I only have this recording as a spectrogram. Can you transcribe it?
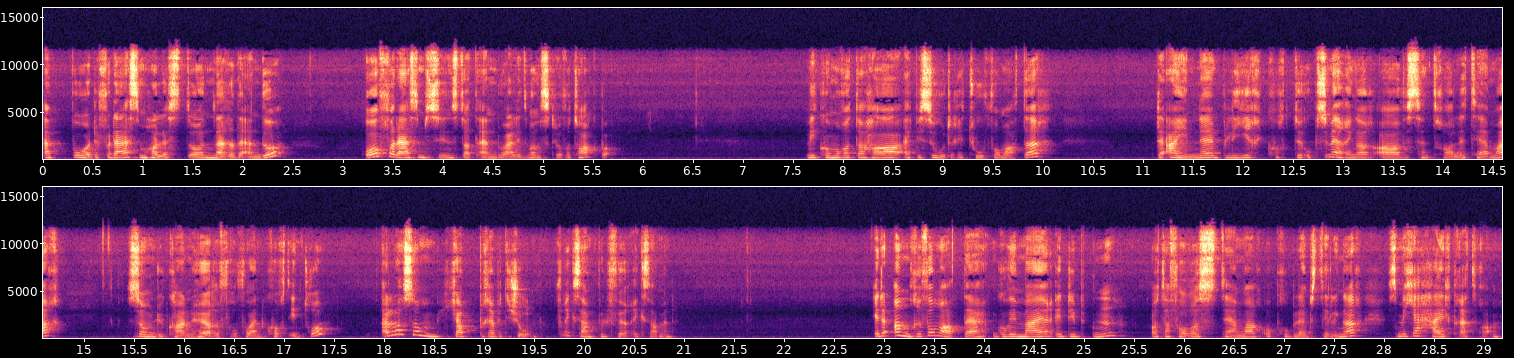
er både for deg som har lyst til å nerde endo, og for deg som syns at endo er litt vanskelig å få tak på. Vi kommer til å ha episoder i to formater. Det ene blir korte oppsummeringer av sentrale temaer som du kan høre for å få en kort intro, eller som kjapp repetisjon, f.eks. før eksamen. I det andre formatet går vi mer i dybden og tar for oss temaer og problemstillinger som ikke er helt rett fram.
